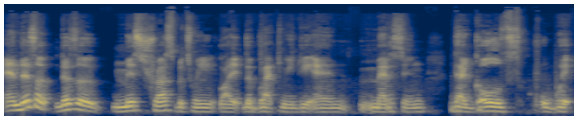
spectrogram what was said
And there's a there's a mistrust between like the black community and medicine that goes with,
